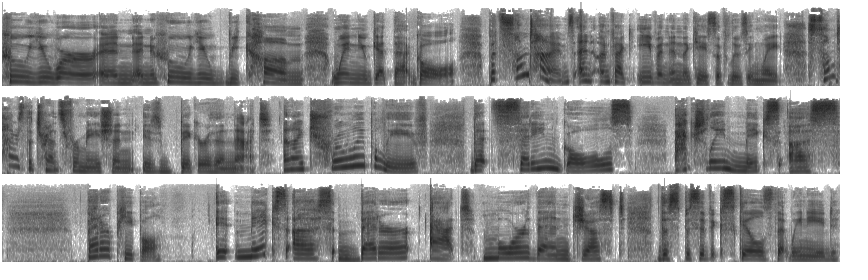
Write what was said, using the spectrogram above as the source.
who you were and, and who you become when you get that goal. But sometimes, and in fact, even in the case of losing weight, sometimes the transformation is bigger than that. And I truly believe that setting goals actually makes us better people. It makes us better at more than just the specific skills that we need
